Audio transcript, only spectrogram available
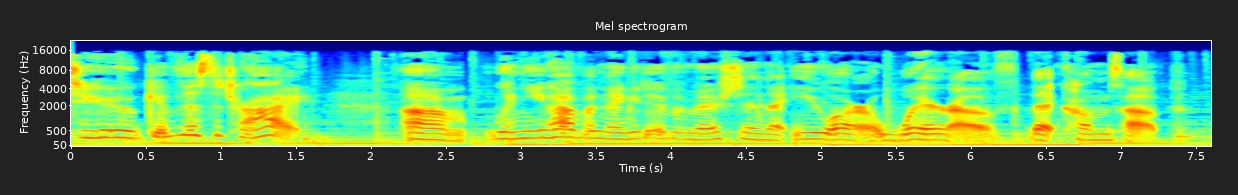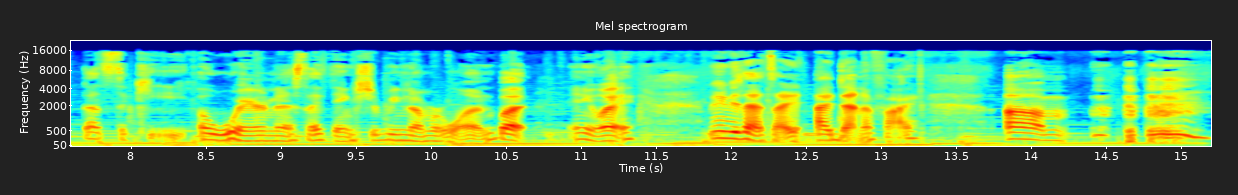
to give this a try. Um, when you have a negative emotion that you are aware of that comes up, that's the key. Awareness, I think, should be number one. But anyway, maybe that's I identify. Um,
